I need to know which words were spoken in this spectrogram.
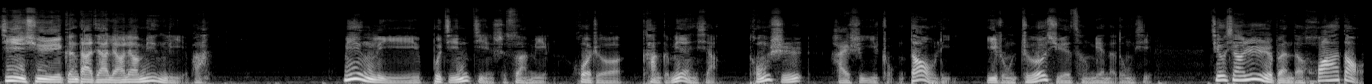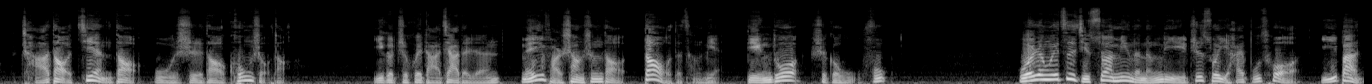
继续跟大家聊聊命理吧。命理不仅仅是算命或者看个面相，同时还是一种道理，一种哲学层面的东西。就像日本的花道、茶道、剑道、武士道、空手道，一个只会打架的人没法上升到道的层面，顶多是个武夫。我认为自己算命的能力之所以还不错，一半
